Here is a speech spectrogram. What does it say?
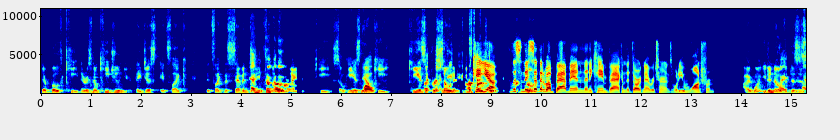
they're both key. There is no key junior. They just it's like it's like the seventeenth took over. key. So he is now Well- key. Key is a persona. 17. He's Okay, yeah. Listen, they said that about Batman, and then he came back in The Dark Knight Returns. What do you want from me? I want you to know I- that this is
